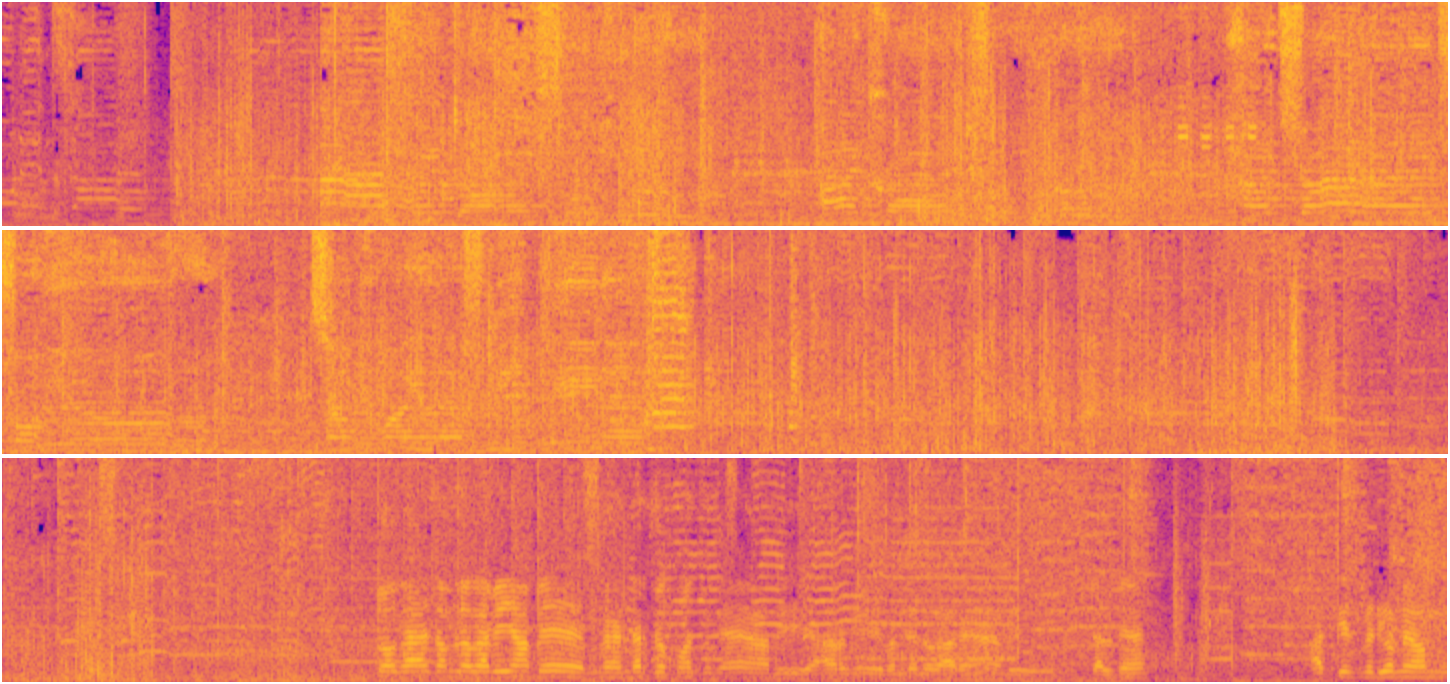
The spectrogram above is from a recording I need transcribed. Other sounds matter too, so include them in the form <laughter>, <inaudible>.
तो गैस हम लोग अभी यहाँ पे महेंद्र चौक पहुँच चुके हैं। अभी और भी बंदे लोग आ रहे हैं, अभी चलते हैं। आज की इस वीडियो में हम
